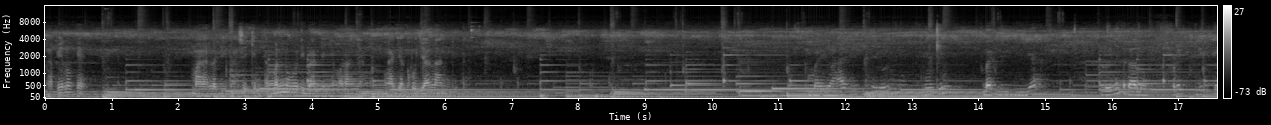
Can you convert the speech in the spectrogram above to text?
Tapi lu kayak malah lebih ngasihin temen lu dibanding orang yang ngajak lu jalan gitu. Kembali lagi dulu mungkin bagi dia lu nya terlalu freak gitu.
